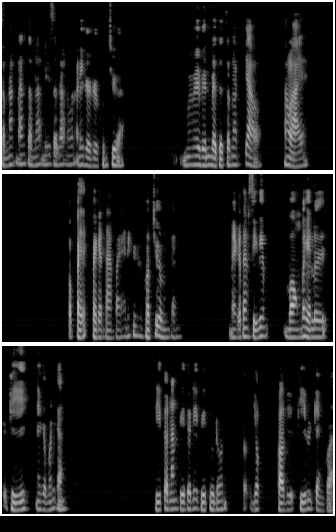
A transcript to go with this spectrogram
สำนักนั้นสำนักนี้สำนักโน้นอันนี้ก็คือความเชื่อ ไม่ไม่เว้นแต่สำนักเจ้าทั้งหลาย ก็ไปไปกันตามไป อันนี้คือความเชื่อเหมือนกันแม้กระทั่งสิ่งที่มองไม่เห็นเลย ผีนี่ก็เหมือนกัน ผีตัวนั้นผีตัวนี้ผีตัวโน้นยกความดีผีมันเก่งกว่า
